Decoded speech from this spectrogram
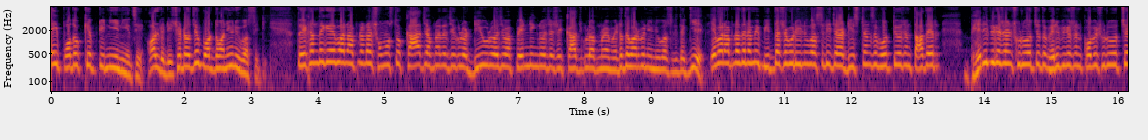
এই পদক্ষেপটি নিয়ে নিয়েছে অলরেডি সেটা হচ্ছে বর্ধমান ইউনিভার্সিটি। তো এখান থেকে এবার আপনারা সমস্ত কাজ আপনাদের যেগুলো ডিউ রয়েছে বা পেন্ডিং রয়েছে সেই কাজগুলো আপনারা মেটাতে পারবেন ইউনিভার্সিটিতে গিয়ে। এবার আপনাদের আমি বিদ্যাসাগর ইউনিভার্সিটি যারা ডিস্টেন্সে ভর্তি হয়েছেন তাদের ভেরিফিকেশান শুরু হচ্ছে। তো ভেরিফিকেশান কবে শুরু হচ্ছে?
